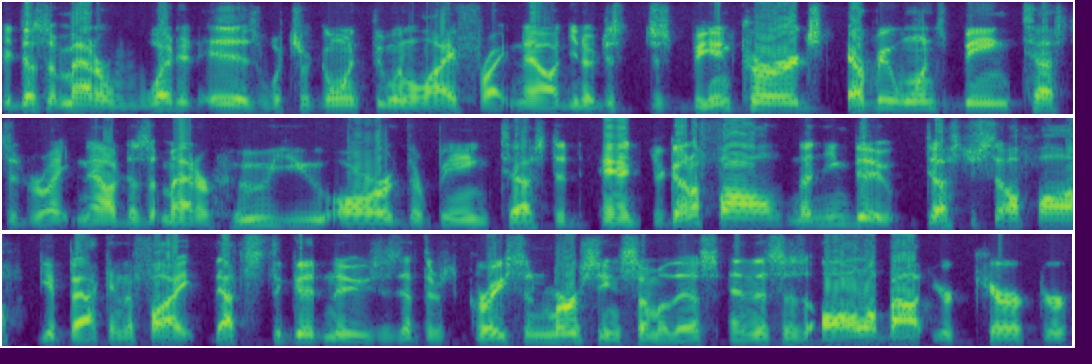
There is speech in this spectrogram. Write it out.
it doesn't matter what it is, what you're going through in life right now, you know, just just be encouraged. Everyone's being tested right now. It doesn't matter who you are, they're being tested, and you're going to fall. Nothing you can do. Dust yourself off, get back in the fight. That's the good news. Is that there's grace and mercy in some of this, and this is all about your character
